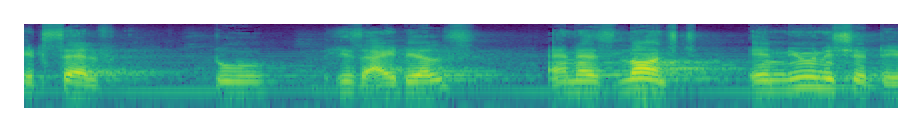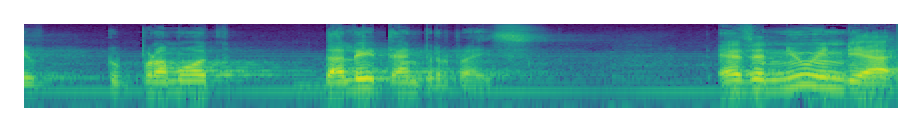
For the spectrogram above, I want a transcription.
itself to his ideals and has launched a new initiative to promote Dalit enterprise. As a new India,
